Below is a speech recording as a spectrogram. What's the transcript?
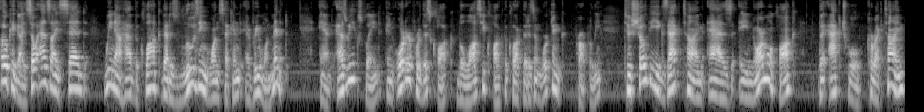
Okay, guys, so as I said, we now have the clock that is losing one second every one minute. And as we explained, in order for this clock, the lossy clock, the clock that isn't working properly, to show the exact time as a normal clock, the actual correct time,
